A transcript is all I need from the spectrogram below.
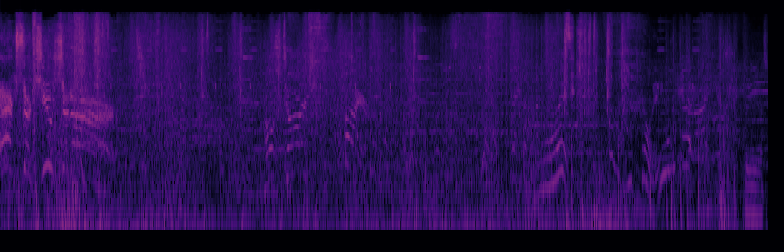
Executioner! Pulse charge. Fire. Kill anyone with that? do this.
